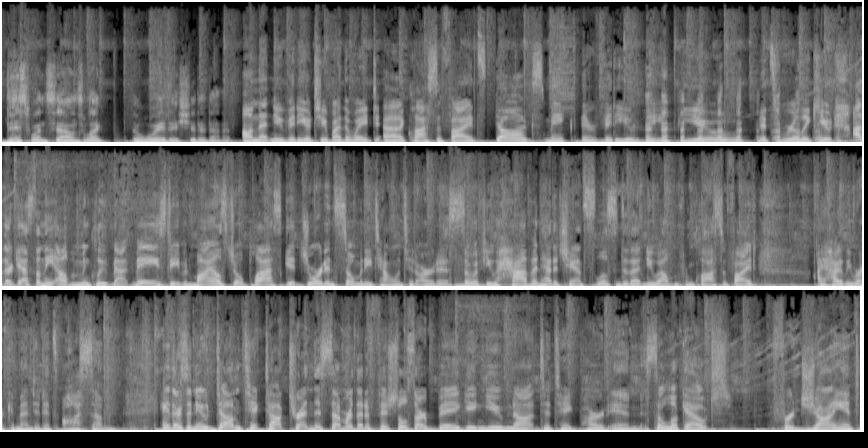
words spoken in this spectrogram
This one sounds like the way they should have done it. on that new video too by the way uh, classified's dogs make their video debut it's really cute other guests on the album include matt mays david myles joel plaskett jordan so many talented artists so if you haven't had a chance to listen to that new album from classified I highly recommend it. It's awesome. Hey, there's a new dumb TikTok trend this summer that officials are begging you not to take part in. So look out for giant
